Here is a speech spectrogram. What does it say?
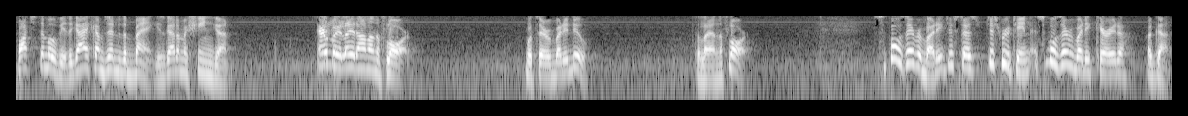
Watch the movie. The guy comes into the bank. He's got a machine gun. Everybody lay down on the floor. What's everybody do? They lay on the floor. Suppose everybody, just as just routine, suppose everybody carried a, a gun.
